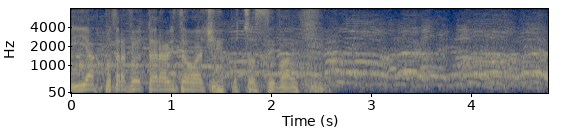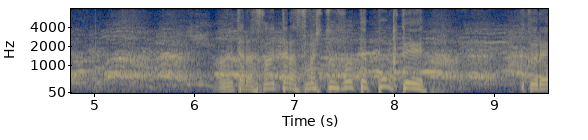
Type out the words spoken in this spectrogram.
i jak potrafią to realizować podczas tej walki. No i teraz, no i teraz właśnie to są te punkty, które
